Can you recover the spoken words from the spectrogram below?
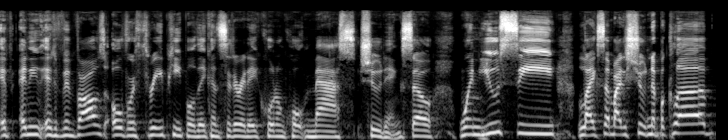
if any if it involves over three people, they consider it a quote unquote mass shooting. So when you see like somebody shooting up a club,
